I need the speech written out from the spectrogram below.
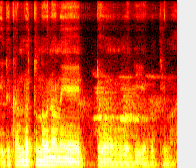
ഇത് കണ്ടെത്തുന്നവനാണ് ഏറ്റവും വലിയ ബുദ്ധിമാൻ.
